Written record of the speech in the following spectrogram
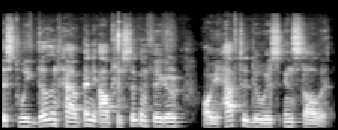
This tweak doesn't have any options to configure, all you have to do is install it.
